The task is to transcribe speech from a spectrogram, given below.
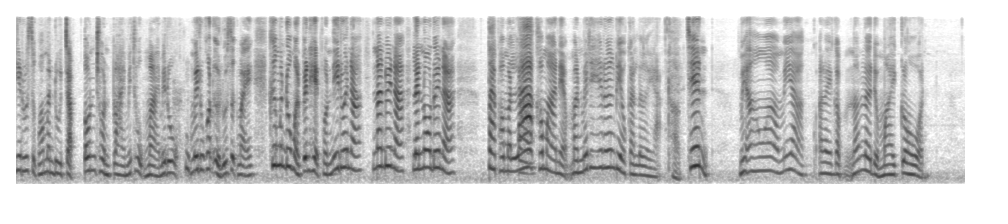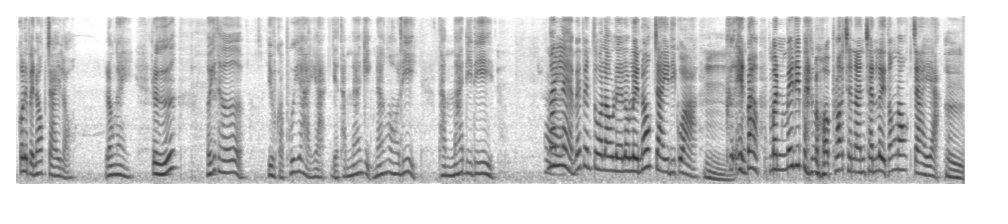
พี่รู้สึกว่ามันดูจับต้นชนปลายไม่ถูกหมายไม่รู้ ไม่รู้คนอื่นรู้สึกไหม คือมันดูเหมือนเป็นเหตุผลนี่ด้วยนะ นั่นด้วยนะ และโน่นด้วยนะ แต่พอมันลากเข้ามาเนี่ย มันไม่ได้เรื่องเดียวกันเลยอะครับเช่น ไม่เอาอะไม่อยากอะไรกับนั้นเลยเดี๋ยวไม่โกรธก็เลยไปนอกใจเหรอ แล้วไง หรือเฮ้ยเธออยู่กับผู้ใหญ่อะ อย่าทำหน้าหงิกหน้างอดิทำหน้าดีๆ นั่นแหละไม่เป็นตัวเราเลยเราเลยนอกใจดีกว่าอืมคือเห็นเปล่ามันไม่ได้เป็นแบบว่าเพราะฉะนั้นฉันเลยต้องนอกใจอะเออ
